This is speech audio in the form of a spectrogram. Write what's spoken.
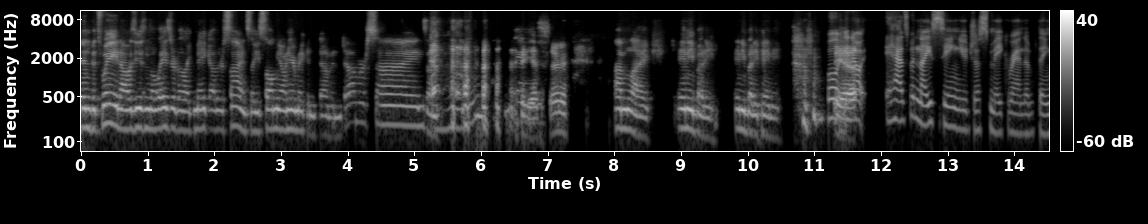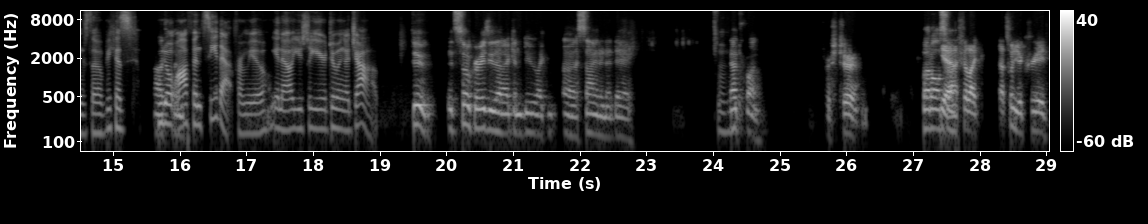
In between, I was using the laser to like make other signs. So you saw me on here making Dumb and Dumber signs. yes, sir. I'm like anybody, anybody pay me. well, yeah. you know, it has been nice seeing you just make random things though, because we don't been... often see that from you. You know, usually you're doing a job. Dude, it's so crazy that I can do like a sign in a day. Mm-hmm. That's fun. For sure. But also, yeah, I feel like that's when your create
